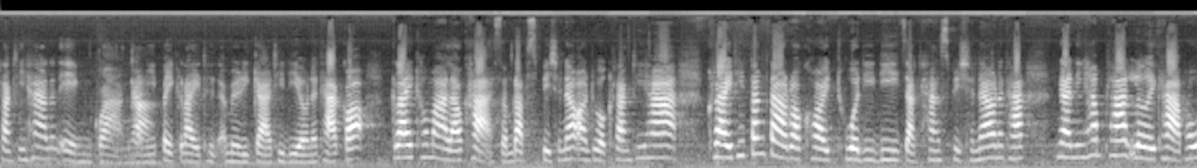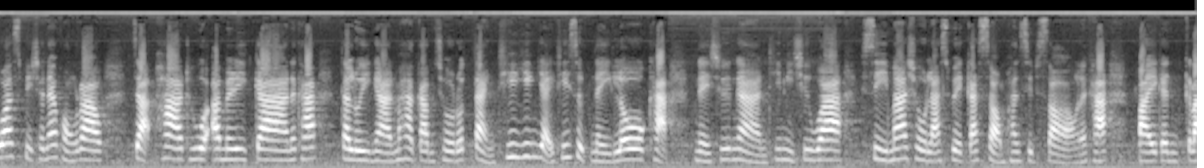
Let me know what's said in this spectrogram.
ครั้งที่ 5 นั่นเองกว่างงานนี้ไปไกลถึงอเมริกาทีเดียวนะคะ ก็ใกล้เข้ามาแล้วค่ะสำหรับ Speed Channel on Tour ครั้งที่ 5 ใครที่ตั้งตารอคอยทัวร์ดีๆ จากทาง Speed Channel นะคะ งานนี้ห้ามพลาดเลยค่ะ เพราะว่า Speed Channel ของเราจะพาทัวร์อเมริกานะคะตะลุยงานมหกรรมโชว์รถแต่งที่ยิ่งใหญ่ที่สุดในโลกค่ะ ในชื่องานที่มีชื่อว่า SEMA Show Las Vegas 2012 นะคะ ไปกันไกล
